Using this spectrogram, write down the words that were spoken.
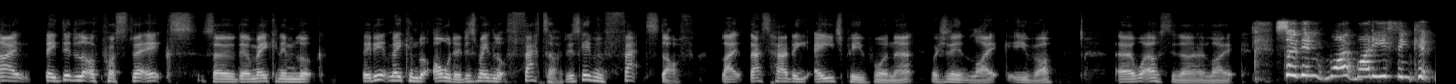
I they did a lot of prosthetics, so they're making him look. They didn't make him look older; just made him look fatter. They just gave him fat stuff. Like that's how they age people in that, which I didn't like either. Uh, what else did I like? So then, why why do you think it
